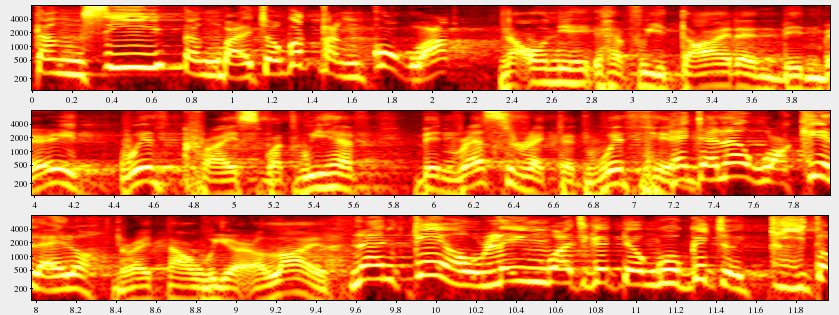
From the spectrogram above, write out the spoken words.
等死等埋葬个等国画， Not only have we died and been buried with Christ, but we have been resurrected with 现 Him. 在咧画起嚟咯。 Right now, we are alive. 咱几号另外一个丈夫叫做基督，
